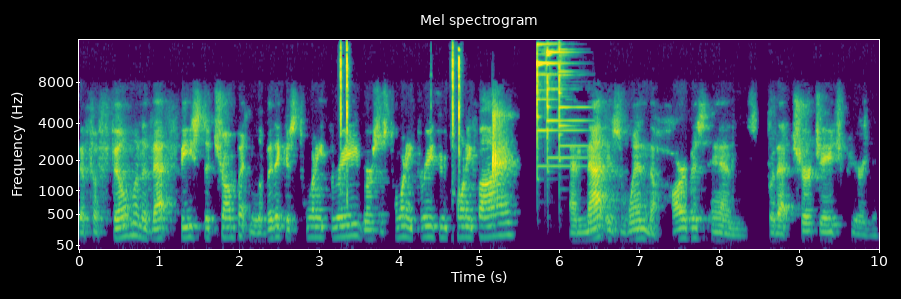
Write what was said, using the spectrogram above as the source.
the fulfillment of that feast of trumpet in Leviticus 23, verses 23 through 25. And that is when the harvest ends for that church age period.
